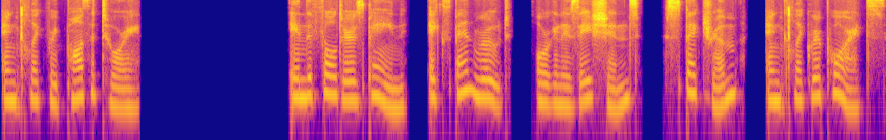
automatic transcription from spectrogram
and click Repository. In the Folders pane, expand Root, Organizations, Spectrum, and click Reports.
